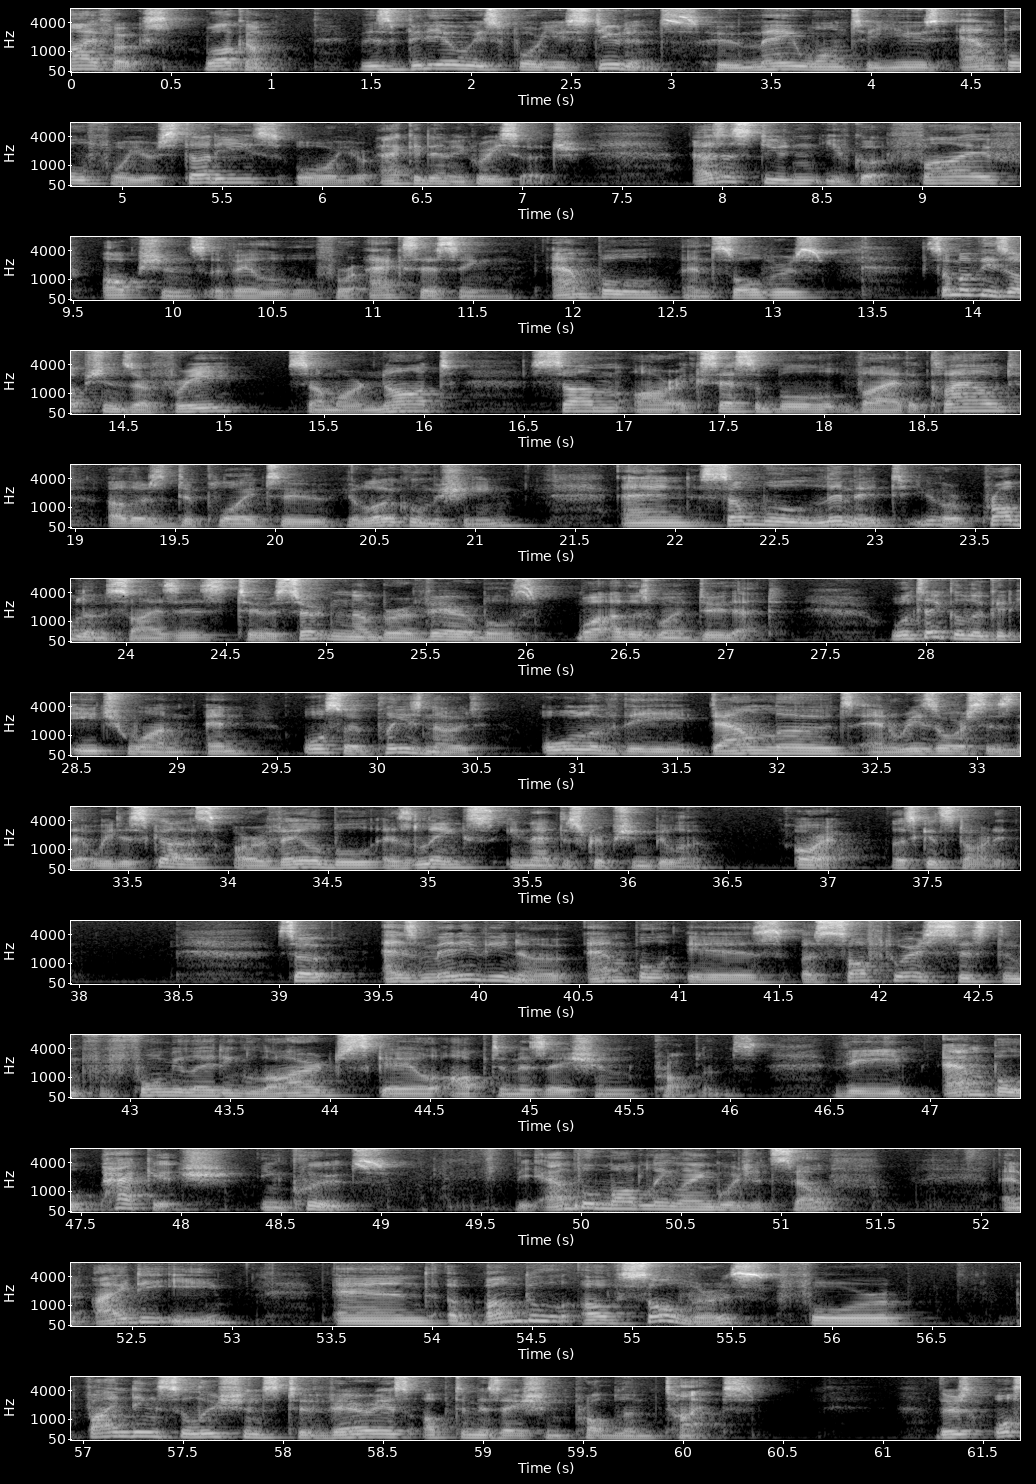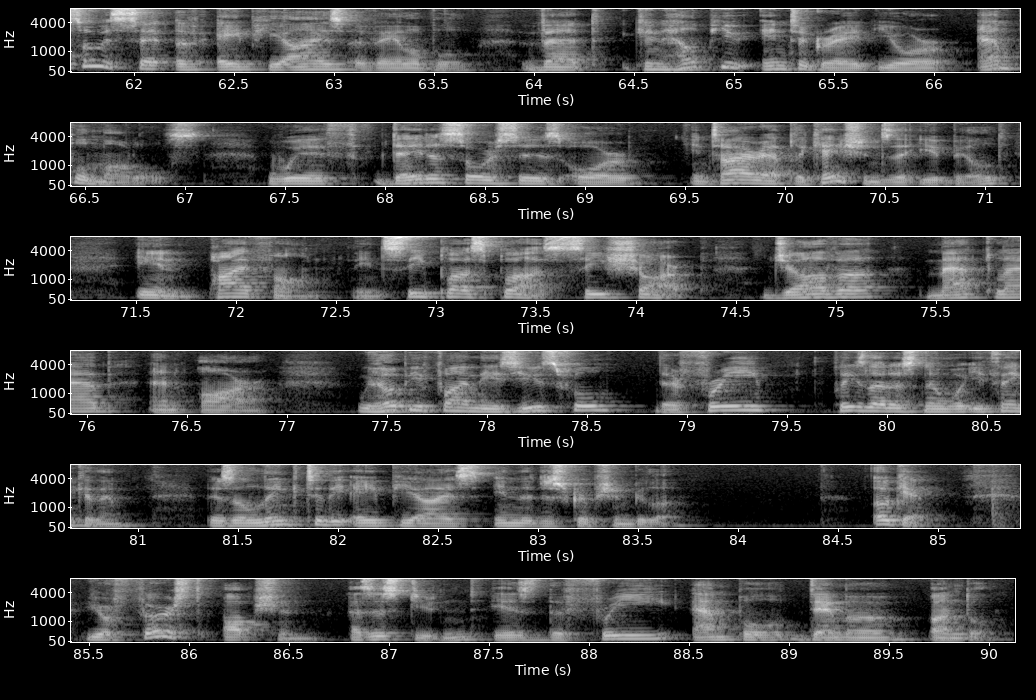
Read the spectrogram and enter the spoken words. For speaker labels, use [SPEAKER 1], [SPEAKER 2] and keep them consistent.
[SPEAKER 1] Hi folks, welcome. This video is for you students who may want to use AMPL for your studies or your academic research. As a student, you've got five options available for accessing AMPL and solvers. Some of these options are free, some are not, some are accessible via the cloud, others deployed to your local machine, and some will limit your problem sizes to a certain number of variables while others won't do that. We'll take a look at each one and also please note all of the downloads and resources that we discuss are available as links in that description below. Alright, let's get started. So, as many of you know, AMPL is a software system for formulating large-scale optimization problems. The AMPL package includes the AMPL modeling language itself, an IDE, and a bundle of solvers for finding solutions to various optimization problem types. There's also a set of APIs available that can help you integrate your AMPL models with data sources or entire applications that you build in Python, in C++, C Sharp, Java, MATLAB, and R. We hope you find these useful. They're free. Please let us know what you think of them. There's a link to the APIs in the description below. Okay, your first option as a student is the free AMPL demo bundle.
